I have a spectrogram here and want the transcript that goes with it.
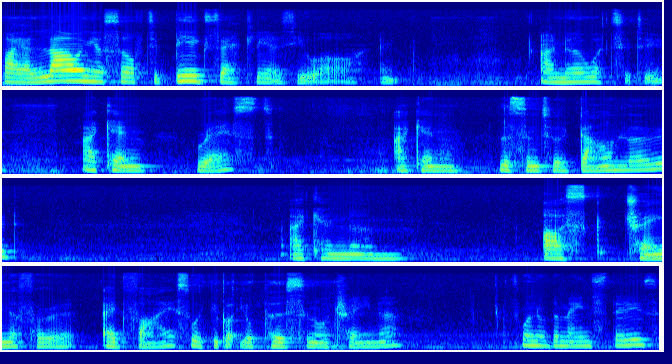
by allowing yourself to be exactly as you are. And I know what to do. I can rest. I can listen to a download. I can um, ask trainer for advice, or if you've got your personal trainer. It's one of the mainstays.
